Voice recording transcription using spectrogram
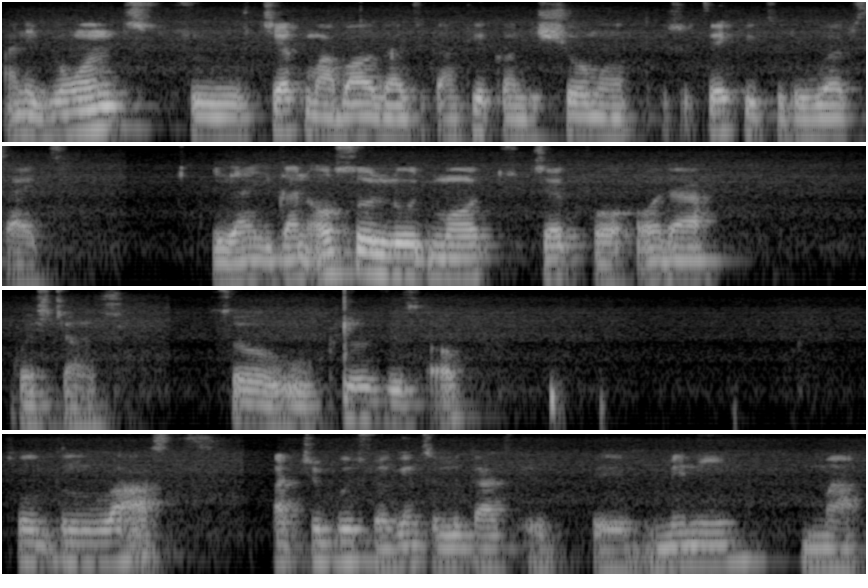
And if you want to check more about that, you can click on the show more. It will take you to the website. And you can also load more to check for other questions. So we'll close this up. So the last attribute we're going to look at is the mini map.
